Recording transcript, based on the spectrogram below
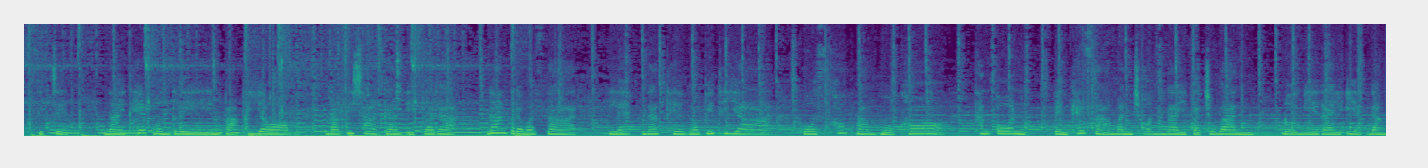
2567 นายเทพมนตรีลิมปะพยอม นักวิชาการอิสระ ด้านประวัติศาสตร์ และนักเทววิทยา โพสต์ข้อความหัวข้อ ท่านอ้นเป็นแค่สามัญชนในปัจจุบัน โดยมีรายละเอียดดัง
